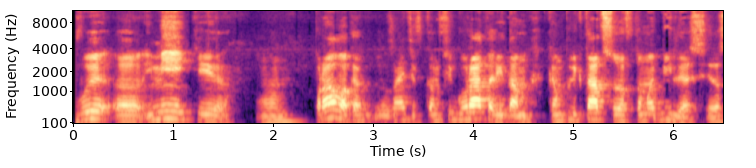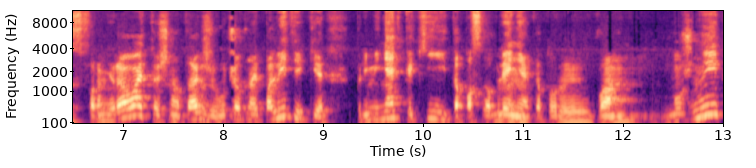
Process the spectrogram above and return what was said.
вы имеете право, как, знаете, в конфигураторе там комплектацию автомобиля сформировать, точно так же в учетной политике применять какие-то послабления, которые вам нужны,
